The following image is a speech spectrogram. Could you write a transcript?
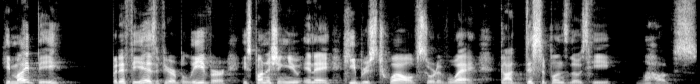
he might be, but if he is, if you're a believer, he's punishing you in a Hebrews 12 sort of way. God disciplines those he loves.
